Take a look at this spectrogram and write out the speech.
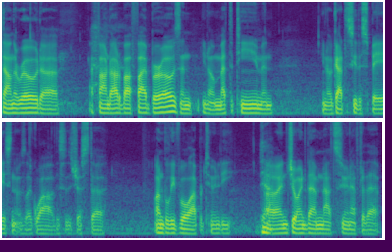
down the road, uh, I found out about Five Boroughs and, you know, met the team and, you know, got to see the space. And it was like, wow, this is just a unbelievable opportunity. Yeah. Uh, and joined them not soon after that.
